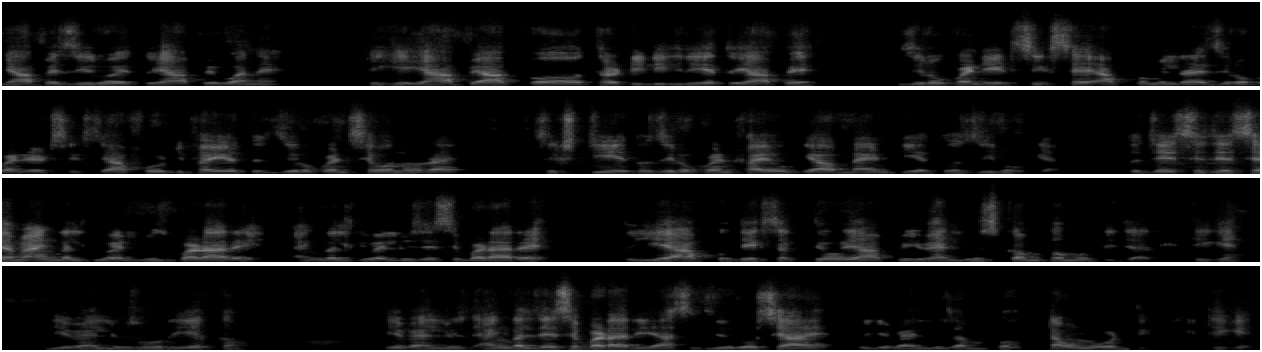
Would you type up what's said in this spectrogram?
यहाँ पे ज़ीरो है तो यहाँ पे वन है, ठीक है? यहाँ पे आप थर्टी डिग्री है तो यहाँ पे ज़ीरो पॉइंट एट सिक्स है, आपको मिल रहा है ज़ीरो पॉइंट एट सिक्स यहाँ फोर्टी फाइव है तो ज़ीरो पॉइंट सेवन हो रहा है। सिक्सटी है तो ज़ीरो पॉइंट फाइव हो गया और नाइन्टी है तो ज़ीरो हो गया। तो जैसे जैसे हम एंगल की वैल्यूज़ बढ़ा रहे एंगल की वैल्यू जैसे बढ़ा रहे तो ये आपको देख सकते हो यहाँ पे वैल्यूज़ कम कम होती जा रही है ठीक है? ये वैल्यूज़ हो रही है कम। ये वैल्यूज़ एंगल जैसे बढ़ा रही है, यहाँ से ज़ीरो से आए तो ये वैल्यूज़ हमको डाउनवर्ड दिख रही है, ठीक है?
